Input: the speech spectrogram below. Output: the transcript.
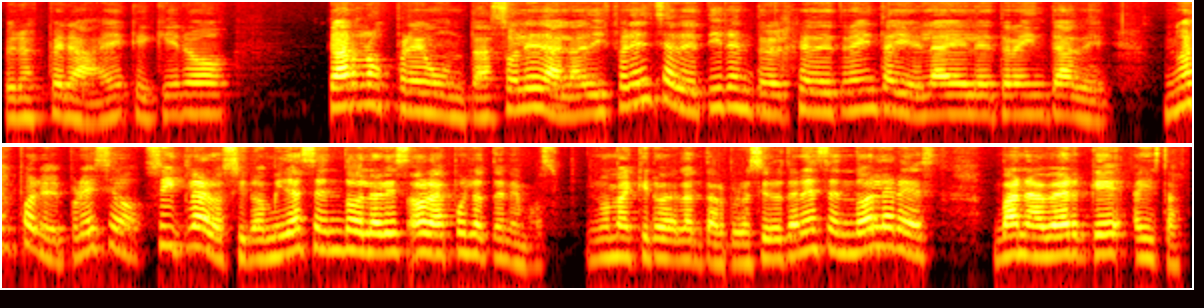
Pero espera, eh, que quiero... Carlos pregunta, Soledad, ¿la diferencia de TIR entre el GD30 y el AL30D no es por el precio? Sí, claro, si lo miras en dólares, ahora después lo tenemos, no me quiero adelantar, pero si lo tenés en dólares, van a ver que, ahí está,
